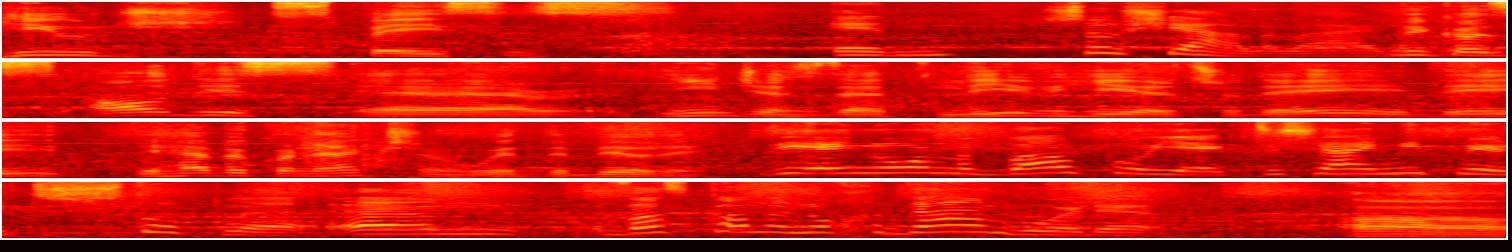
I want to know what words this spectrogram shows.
huge spaces. En sociale waarde. Because all these uh, Indians that live here today, they, they have a connection with the building. Die enorme bouwprojecten zijn niet meer te stoppen. Um, wat kan er nog gedaan worden? Uh,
